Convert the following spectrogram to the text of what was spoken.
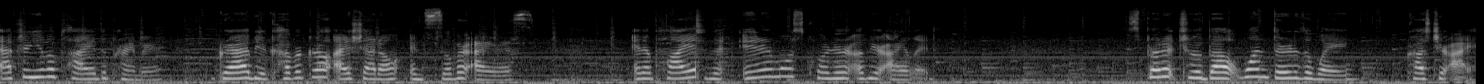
After you've applied the primer, grab your CoverGirl eyeshadow and Silver Iris and apply it to the innermost corner of your eyelid. Spread it to about one third of the way across your eye.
